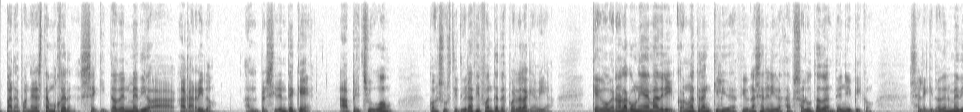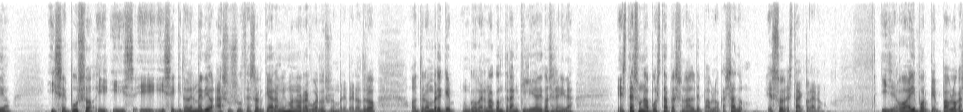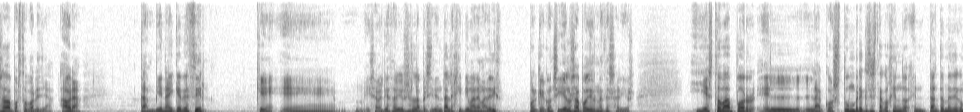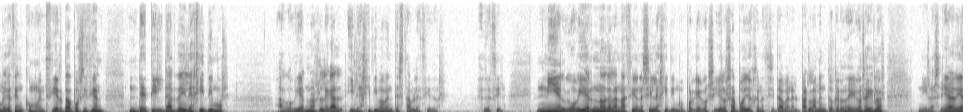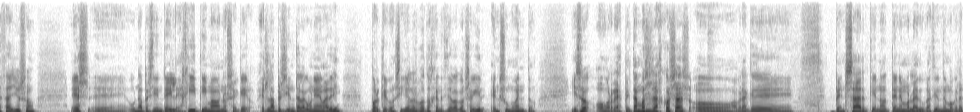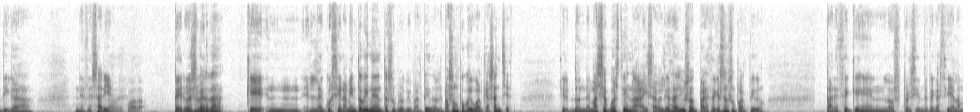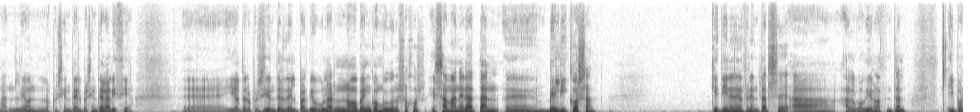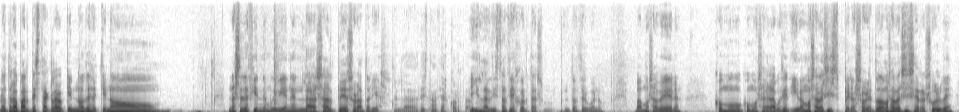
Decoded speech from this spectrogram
para poner a esta mujer se quitó de en medio a, a Garrido, al presidente que apechugó con sustituir a Cifuentes después de la que había, que gobernó la Comunidad de Madrid con una tranquilidad y una serenidad absoluta durante año y pico. Se le quitó del medio y se puso y, se quitó del medio a su sucesor, que ahora mismo no recuerdo su nombre, pero otro, otro hombre que gobernó con tranquilidad y con serenidad. Esta es una apuesta personal de Pablo Casado, eso está claro. Y llegó ahí porque Pablo Casado apostó por ella. Ahora, también hay que decir que eh, Isabel Díaz Ayuso es la presidenta legítima de Madrid, porque consiguió los apoyos necesarios. Y esto va por el, la costumbre que se está cogiendo en tanto en medios de comunicación como en cierta oposición de tildar de ilegítimos a gobiernos legal y legítimamente establecidos. Es decir, ni el gobierno de la nación es ilegítimo porque consiguió los apoyos que necesitaba en el Parlamento, que es donde hay que conseguirlos, ni la señora Díaz Ayuso es eh, una presidenta ilegítima o no sé qué, es la presidenta de la Comunidad de Madrid porque consiguió los votos que necesitaba conseguir en su momento. Y eso, o respetamos esas cosas o habrá que pensar que no tenemos la educación democrática necesaria. Adecuada. Pero es verdad que mm, el cuestionamiento viene dentro de su propio partido. Le pasa un poco igual que a Sánchez. Es decir, donde más se cuestiona a Isabel Díaz Ayuso parece que es en su partido. Parece que en los presidentes de Castilla y León, los presidentes, el presidente de Galicia eh, y otros presidentes del Partido Popular no ven con muy buenos ojos esa manera tan eh, belicosa que tiene de enfrentarse a- al gobierno central. Y por otra parte está claro que no, de- que no, no se defiende muy bien en las artes oratorias En las distancias cortas. y en las distancias cortas. Entonces, bueno, vamos a ver cómo, cómo sale la cuestión y vamos a ver si, pero sobre todo vamos a ver si se resuelve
